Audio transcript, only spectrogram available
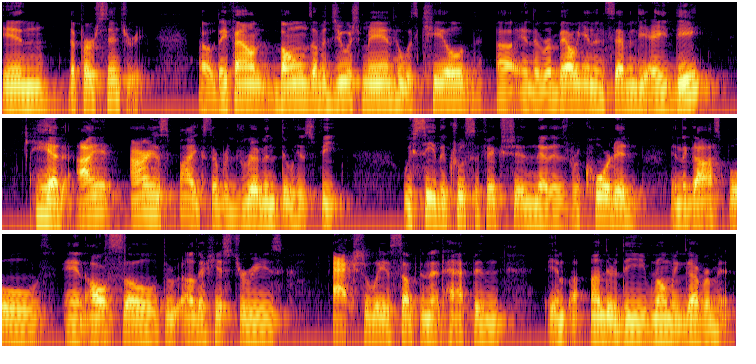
in the first century. Uh, they found bones of a Jewish man who was killed uh, in the rebellion in 70 AD. He had iron, spikes that were driven through his feet. We see the crucifixion that is recorded in the Gospels and also through other histories actually is something that happened in, under the Roman government.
